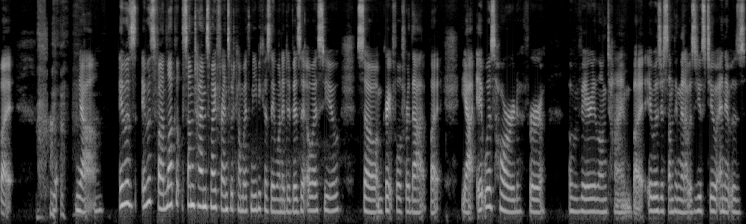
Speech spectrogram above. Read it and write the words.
But yeah, it was it was fun. Luck sometimes my friends would come with me because they wanted to visit OSU, so I'm grateful for that. But yeah, it was hard for a very long time, but it was just something that I was used to and it was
